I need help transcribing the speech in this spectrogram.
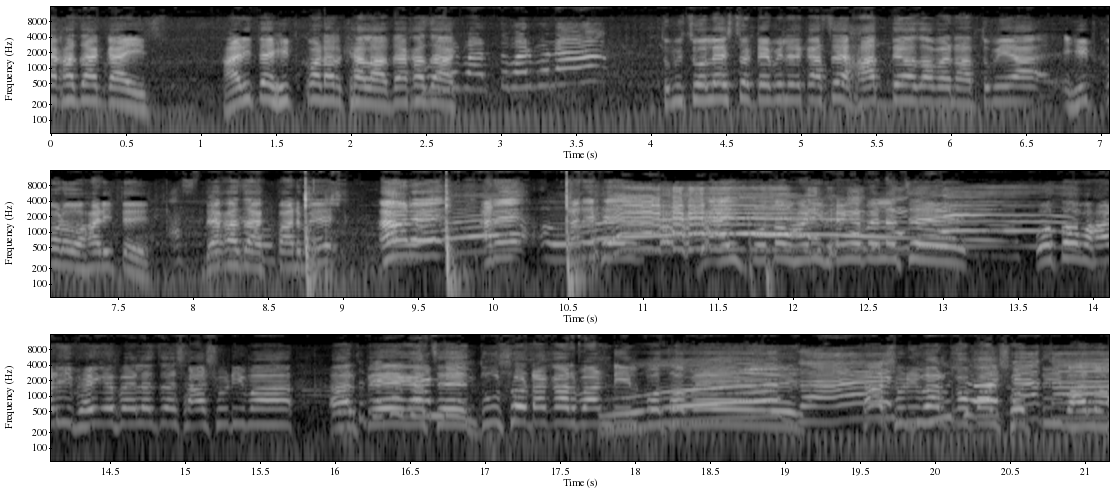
দেখা যাক গাইস হাড়িতে হিট করার খেলা দেখা যাক। তুমি চলে এসছো টেবিলের কাছে হাত দেওয়া যাবে না তুমি হিট করো হাড়িতে। দেখা যাক পারবে? আরে আরে আরে প্রথম হাড়ি ভেঙে ফেলেছে। প্রথম হাড়ি ভেঙে ফেলেছে শাশুড়ি মা আর পেয়ে গেছে দুশো টাকার বান্ডিল প্রথমে। শাশুড়ি মার কপাল সত্যি ভালো।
